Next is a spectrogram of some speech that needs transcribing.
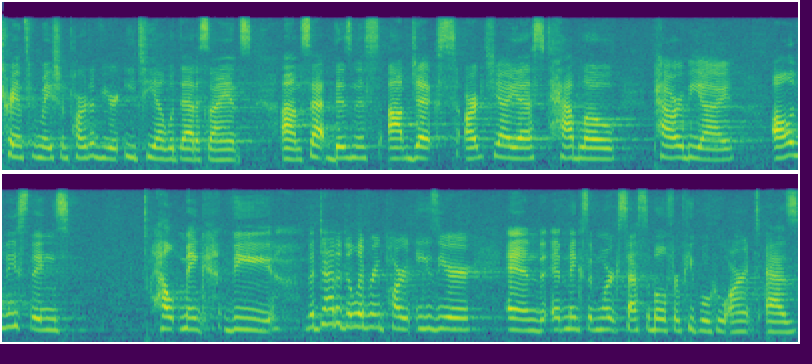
transformation part of your ETL with data science. Um, SAP Business, Objects, ArcGIS, Tableau, Power BI, all of these things help make the, the data delivery part easier and it makes it more accessible for people who aren't as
